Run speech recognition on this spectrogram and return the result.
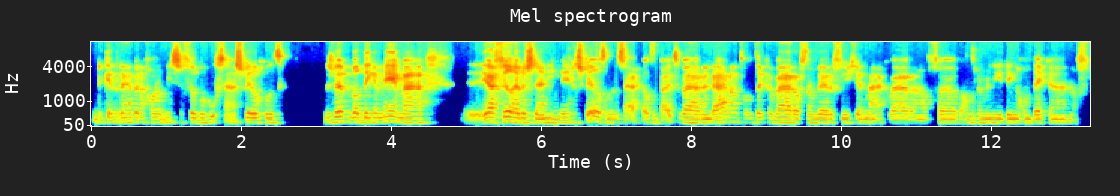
de kinderen hebben dan gewoon ook niet zoveel behoefte aan speelgoed. Dus we hebben wel dingen mee, maar eh, ja, veel hebben ze daar niet mee gespeeld. Omdat ze eigenlijk altijd buiten waren en daar aan het ontdekken waren. Of dan weer een vuurtje aan het maken waren. Of uh, op andere manier dingen ontdekken. Of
